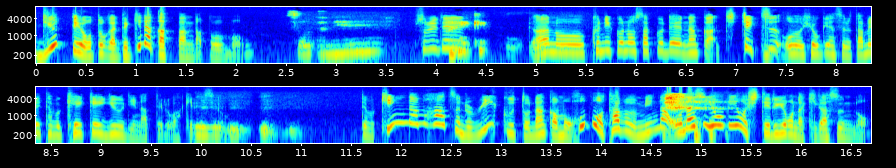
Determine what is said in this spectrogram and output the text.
リュっていう音ができなかったんだと思う。そうだね。それで。あの、苦肉の策で、なんか、ちっちゃい「つ」を表現するために多分 KKU になってるわけですよでも、キングダムハーツのリークとなんかもうほぼ多分みんな同じ読みをしてるような気がすんの。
